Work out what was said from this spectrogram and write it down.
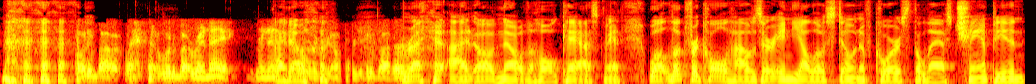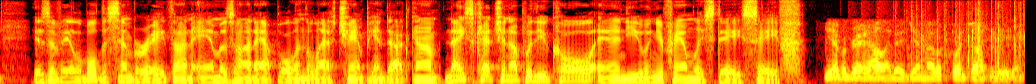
what about what about Renee? Renee, I know. don't forget about her. Right? I oh no, the whole cast, man. Well, look for Cole Hauser in Yellowstone, of course. The Last Champion is available December 8th on Amazon, Apple, and thelastchampion.com. Nice catching up with you, Cole, and you and your family stay safe. You have a great holiday, Jim. I look forward to talking to you again.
